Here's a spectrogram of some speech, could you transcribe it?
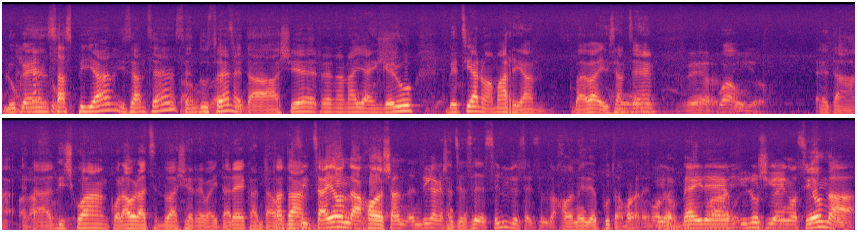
Luken aipatu. zazpian izan zen, zendu zen, eta hasierren anaia ingeru betziano amarrian. Bai, bai, izan zen. Ber, Wow. Eta, eta diskoan kolaboratzen du hasierre baita ere, kanta hortan. zitzaion da, jo, esan, endikak esan zion, zer iruditzen zaizu da, jo, nahi de puta madre, tío. Beha ire bai. ilusioa ingo zion da,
